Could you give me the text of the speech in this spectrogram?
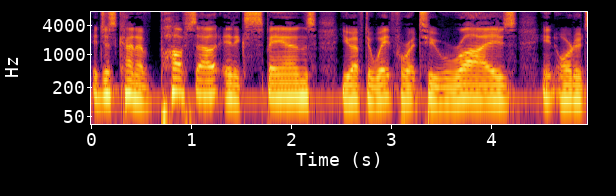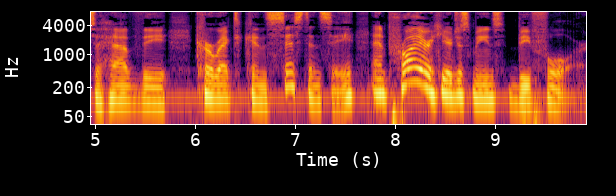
It just kind of puffs out, it expands. You have to wait for it to rise in order to have the correct consistency. And prior here just means before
